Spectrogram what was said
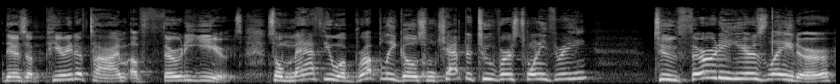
there's a period of time of 30 years. So Matthew abruptly goes from chapter 2, verse 23 to 30 years later,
